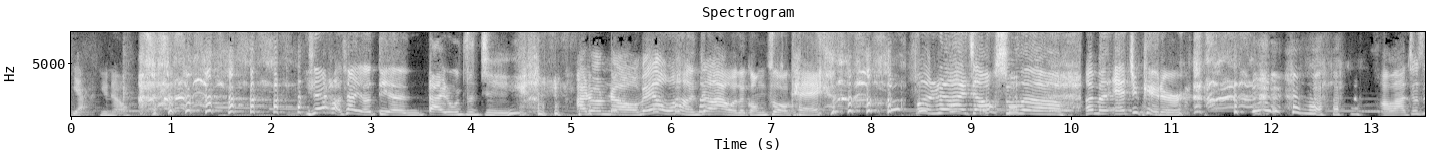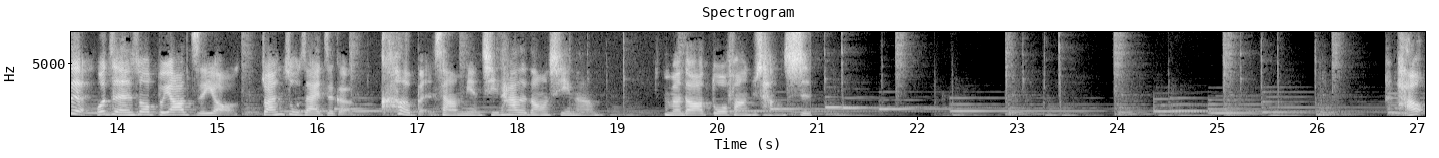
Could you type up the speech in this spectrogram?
，Yeah，you know。你现在好像有点带入自己，I don't know，没有，我很热爱我的工作，OK，我很热爱教书的，I'm an educator。好啦，就是我只能说，不要只有专注在这个课本上面，其他的东西呢，我们都要多方去尝试。好，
